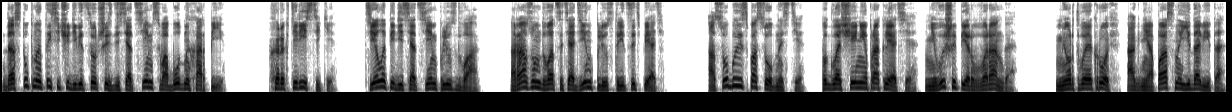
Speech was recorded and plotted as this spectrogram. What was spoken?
Доступно 1967 свободных RP. Характеристики. Тело 57 плюс 2. Разум 21 плюс 35. Особые способности. Поглощение проклятия, не выше первого ранга. Мертвая кровь, огнеопасно, ядовито.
